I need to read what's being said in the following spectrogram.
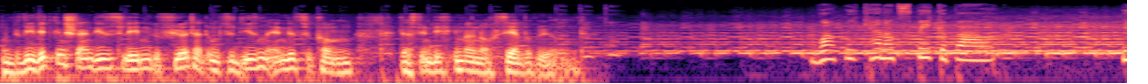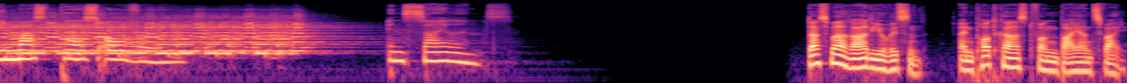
Und wie Wittgenstein dieses Leben geführt hat, um zu diesem Ende zu kommen, das finde ich immer noch sehr berührend. What we cannot speak about, we must pass over in silence. Das war Radio Wissen, ein Podcast von Bayern 2.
